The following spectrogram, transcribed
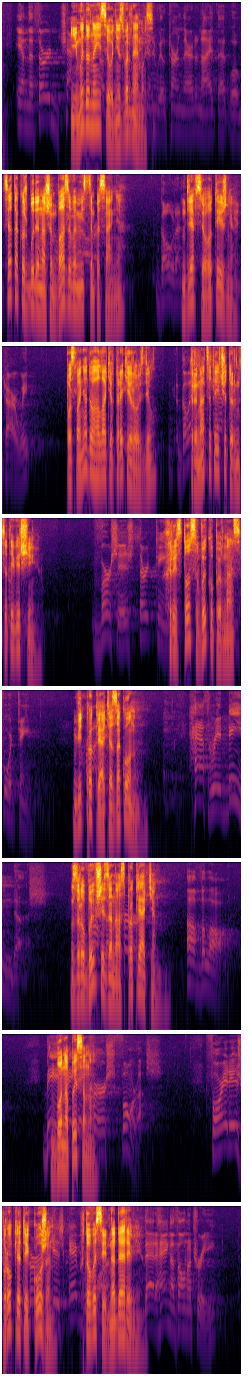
І ми до неї сьогодні звернемось. Це також буде нашим базовим місцем писання для всього тижня. Послання до Галатів, третій розділ, 13 і 14 вірші. Христос викупив нас від прокляття закону, зробивши за нас прокляттям. Бо написано, проклятий кожен, хто висить на дереві,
